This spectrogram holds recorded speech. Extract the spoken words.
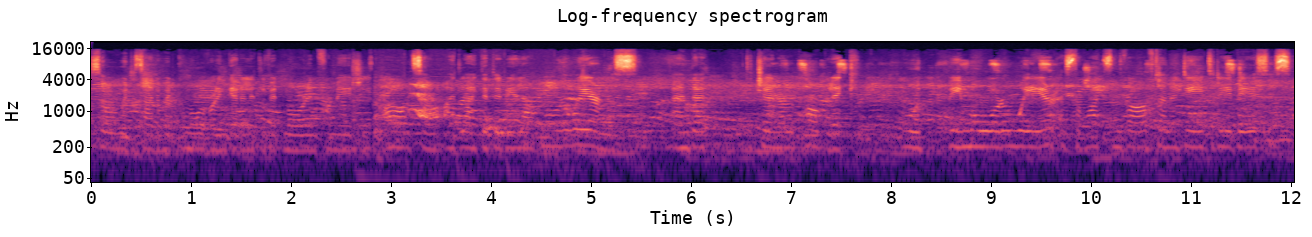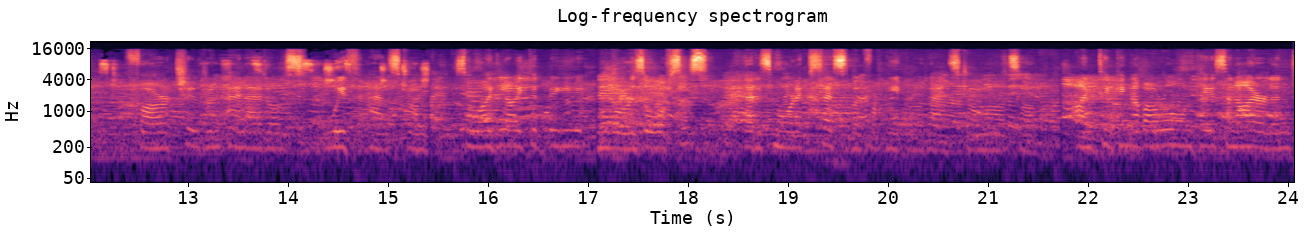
So we decided we'd come over and get a little bit more information. Also, I'd like that there be a lot more awareness and that the general public would be more aware as to what's involved on a day-to-day basis for children and adults with Alström. So I'd like it to be more resources, that it's more accessible for people with Alström also. I'm thinking of our own case in Ireland,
